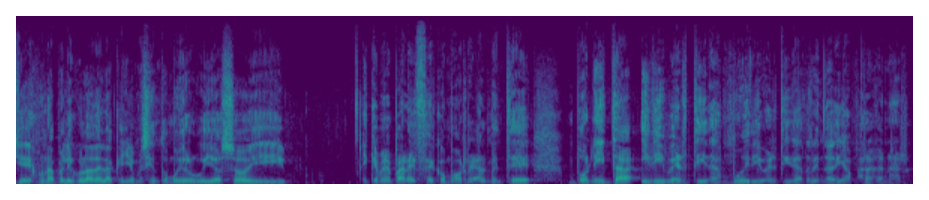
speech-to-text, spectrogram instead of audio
es una película de la que yo me siento muy orgulloso y, que me parece como realmente bonita y divertida, muy divertida, 30 días para ganar.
